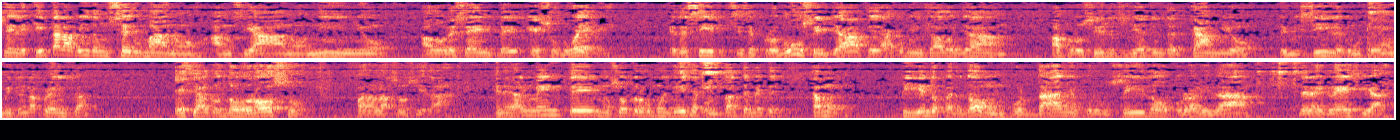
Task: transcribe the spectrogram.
se le quita la vida a un ser humano, anciano, niño, adolescente, eso duele. Es decir, si se produce ya, que ha comenzado ya a producir cierto intercambio de misiles, como ustedes han visto en la prensa, es algo doloroso para la sociedad. Generalmente nosotros como iglesia constantemente estamos pidiendo perdón por daño producido, por realidad de la iglesia,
